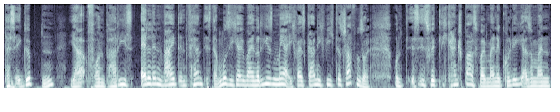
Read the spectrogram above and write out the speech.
dass Ägypten ja von Paris ellenweit entfernt ist. Da muss ich ja über ein Riesenmeer. Ich weiß gar nicht, wie ich das schaffen soll. Und es ist wirklich kein Spaß, weil meine Kollegen, also mein,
